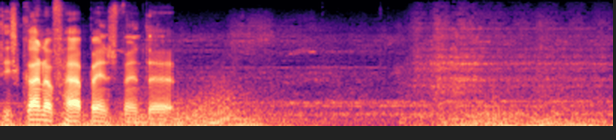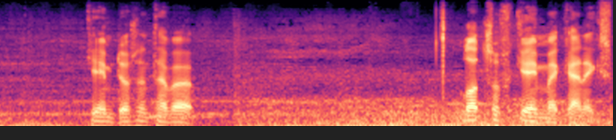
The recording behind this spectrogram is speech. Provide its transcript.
This kind of happens when the game doesn't have a lots of game mechanics.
